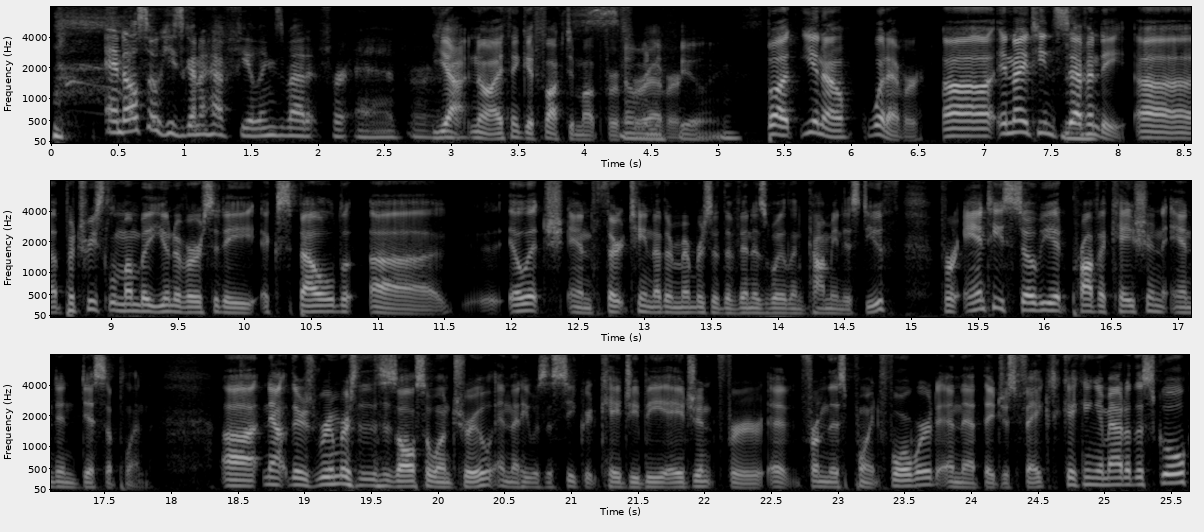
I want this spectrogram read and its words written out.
And also, he's going to have feelings about it forever. Yeah. No, I think it fucked him up for So many forever. feelings. But you know, whatever. Uh, in 1970, uh, Patrice Lumumba University expelled uh, Ilich and 13 other members of the Venezuelan Communist Youth for anti-Soviet provocation and indiscipline. Uh, now, there's rumors that this is also untrue, and that he was a secret KGB agent for uh, from this point forward, and that they just faked kicking him out of the school.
